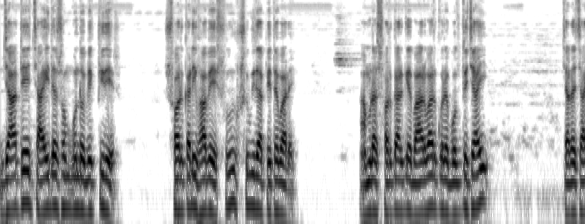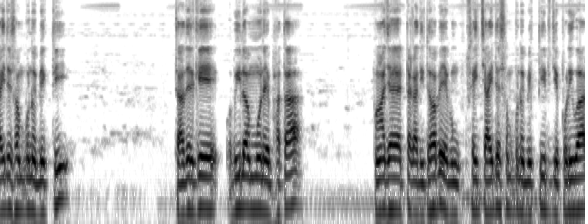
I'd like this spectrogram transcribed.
যাতে চাহিদা সম্পন্ন ব্যক্তিদের সরকারিভাবে সুযোগ সুবিধা পেতে পারে। আমরা সরকারকে বারবার করে বলতে চাই, যারা চাহিদা সম্পন্ন ব্যক্তি, তাদেরকে অবিলম্বনে ভাতা পাঁচ হাজার টাকা দিতে হবে এবং সেই চাহিদা সম্পন্ন ব্যক্তির যে পরিবার,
